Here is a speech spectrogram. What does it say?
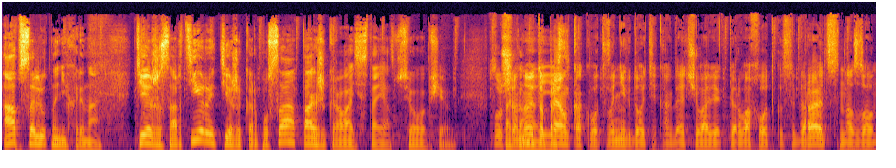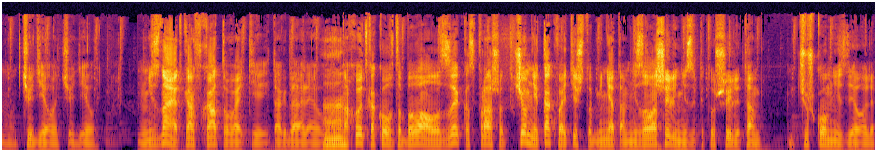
Абсолютно ни хрена. Те же сортиры, те же корпуса, также кровати стоят. Все вообще. Слушай, Так ну это и прям есть. как вот в анекдоте, когда человек первоходка собирается на зону, что делать, что делать. Не знает, как в хату войти и так далее. Вот. Ага. Находит какого-то бывалого зэка, спрашивает, чем мне, как войти, чтобы меня там не залошили, не запетушили, там чушком не сделали.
